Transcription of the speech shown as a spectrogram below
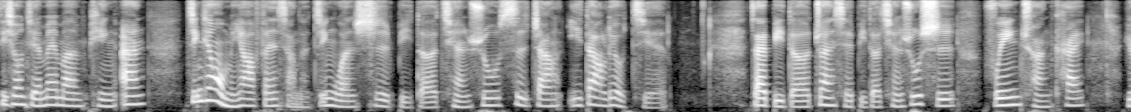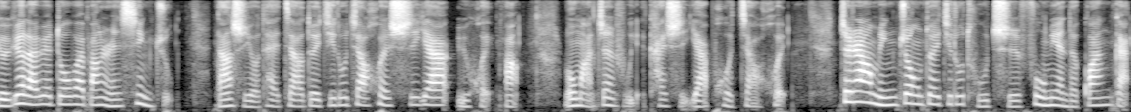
弟兄姐妹们平安。今天我们要分享的经文是彼得前书四章一到六节。在彼得撰写彼得前书时，福音传开，有越来越多外邦人信主。当时犹太教对基督教会施压与毁谤，罗马政府也开始压迫教会，这让民众对基督徒持负面的观感。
